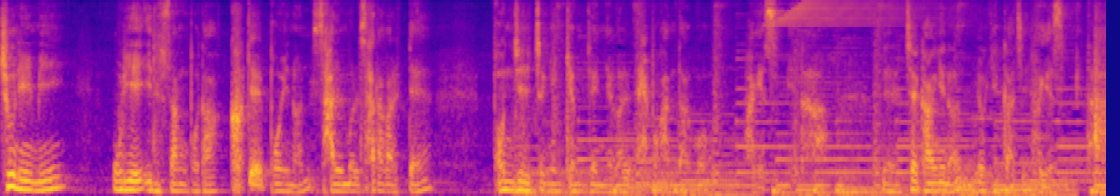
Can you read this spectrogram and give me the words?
주님이 우리의 일상보다 크게 보이는 삶을 살아갈 때 본질적인 경쟁력을 회복한다고 하겠습니다. 네, 제 강의는 여기까지 하겠습니다.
